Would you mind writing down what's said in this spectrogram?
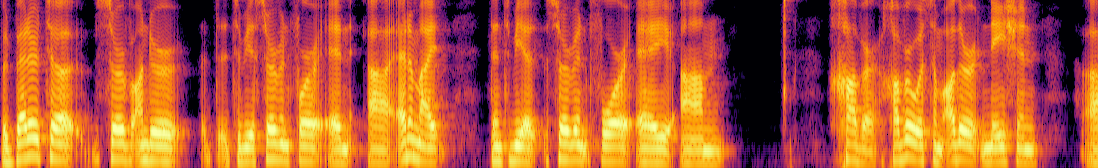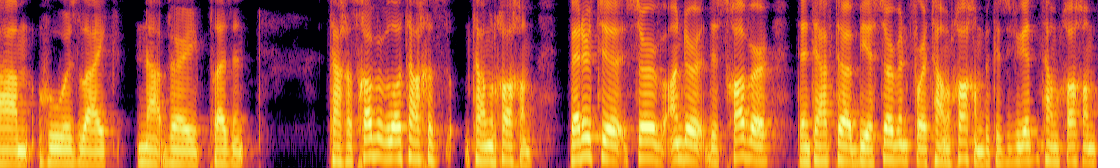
But better to serve under, to be a servant for an uh, Edomite than to be a servant for a um, Chaver. Chaver was some other nation um, who was like not very pleasant. Tachas v'lo tachas Chacham. Better to serve under this Chaver than to have to be a servant for a Talmud Chacham, because if you get the Talmud Chacham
